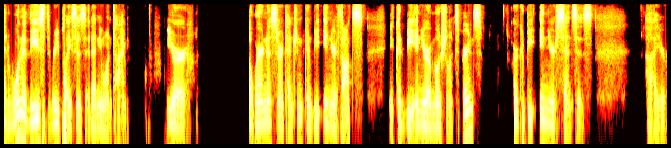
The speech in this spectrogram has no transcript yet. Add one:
at one of these three places at any one time. Your awareness or attention can be in your thoughts, it could be in your emotional experience, or it could be in your senses uh, your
